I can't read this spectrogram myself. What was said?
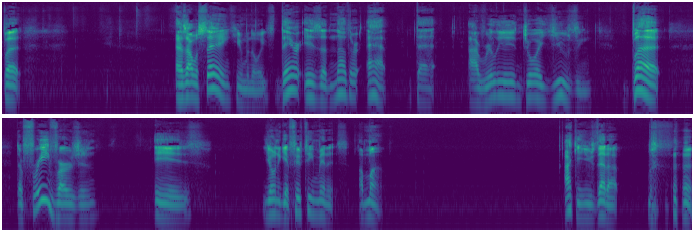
But as I was saying, humanoids, there is another app that I really enjoy using, but the free version is you only get 15 minutes a month. I can use that up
